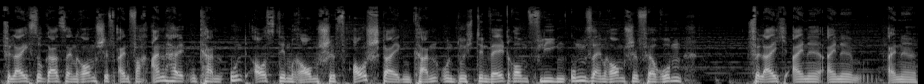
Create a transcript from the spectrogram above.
vielleicht sogar sein Raumschiff einfach anhalten kann und aus dem Raumschiff aussteigen kann und durch den Weltraum fliegen, um sein Raumschiff herum vielleicht eine, eine, eine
